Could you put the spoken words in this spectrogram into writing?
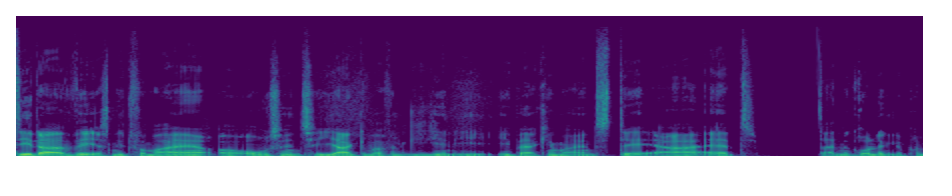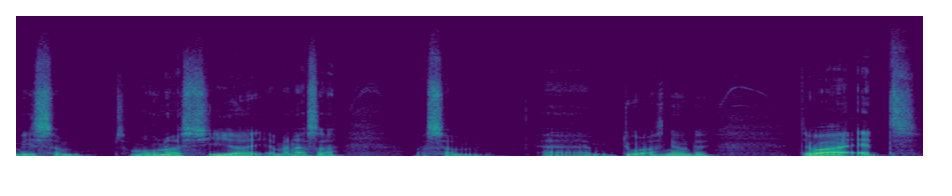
det, der er væsentligt for mig, og årsagen til, at jeg i hvert fald gik ind i, i Backing Minds, det er, at der er den grundlæggende præmis, som, som Rune også siger, jamen altså, og som øh, du også nævnte, det var, at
